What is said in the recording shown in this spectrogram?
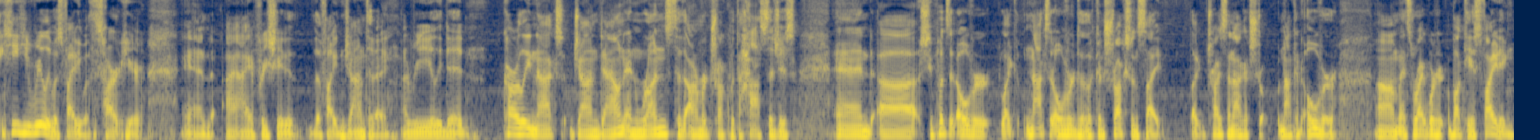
he he really was fighting with his heart here, and I, I appreciated the fight in John today. I really did. Carly knocks John down and runs to the armored truck with the hostages, and uh, she puts it over, like knocks it over to the construction site, like tries to knock it knock it over. Um, it's right where Bucky is fighting.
